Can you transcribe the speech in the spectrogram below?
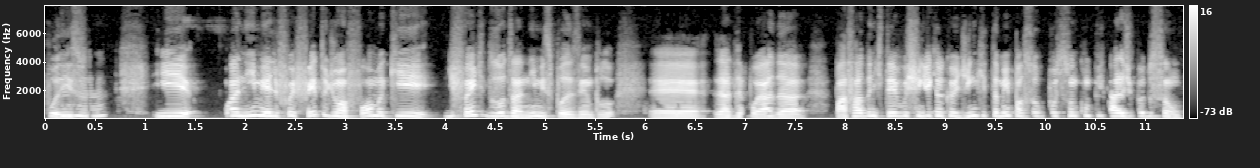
por isso. Uhum. E o anime ele foi feito de uma forma que, diferente dos outros animes, por exemplo, é, na temporada passada a gente teve o Shingeki no Kyojin que também passou por situação complicada de produção.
